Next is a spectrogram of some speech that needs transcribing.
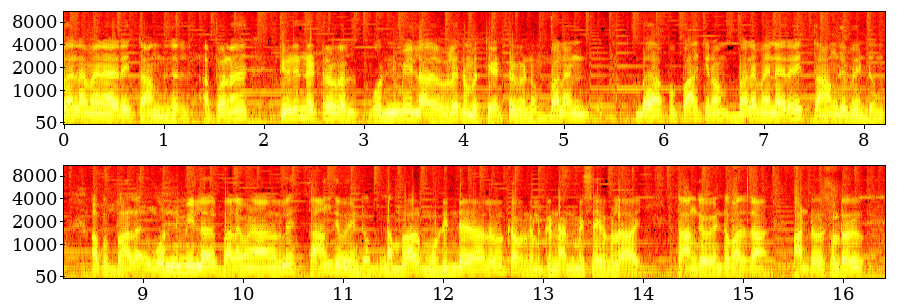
பலவீனரை தாங்குங்கள். அப்போல்லாம் திடனற்றவர்கள் ஒன்றுமே இல்லாதவர்களை நம்ம தேற்ற வேண்டும். பலன் அப்போ பார்க்கிறோம் பலவீனரை தாங்க வேண்டும். அப்போ பல ஒன்றுமே இல்லாத பலவீனவர்களை தாங்க வேண்டும். நம்மளால் முடிந்த அளவுக்கு அவர்களுக்கு நன்மை செய்வர்களாய் தாங்க வேண்டும். அதுதான் ஆண்டவர் சொல்கிறார்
